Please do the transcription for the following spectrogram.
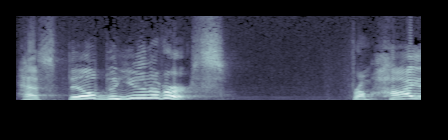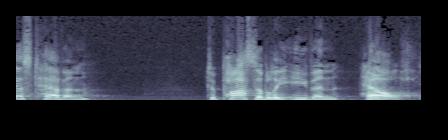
has filled the universe from highest heaven to possibly even hell.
